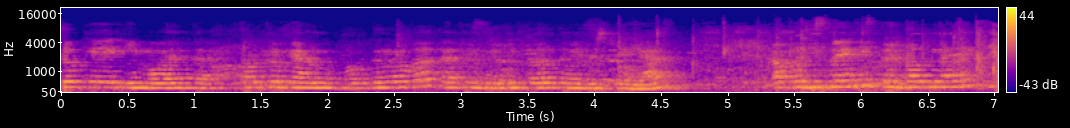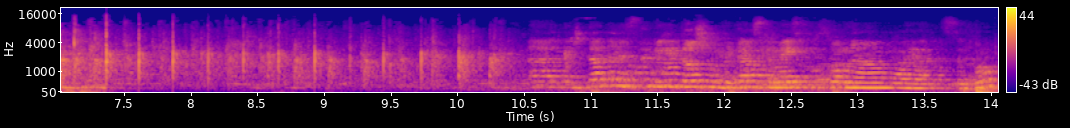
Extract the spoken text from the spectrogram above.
тук е и моята доктор Ганна Богданова, която изгради втората ми дъщеря. Аплодисменти пред мен. Нещата не са били точно така в семейството на моя съпруг,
